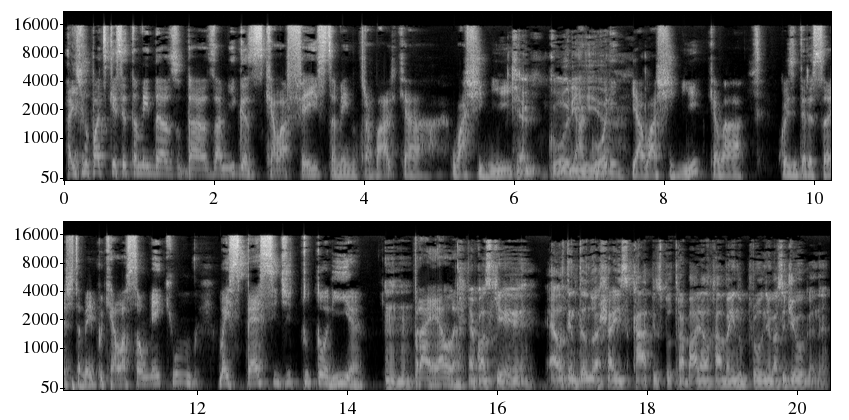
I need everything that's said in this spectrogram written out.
A gente não pode esquecer também das, das amigas que ela fez também no trabalho, que é a Washimi. Que é a Gori. A Gori e a Washimi, que é uma coisa interessante também, porque elas são meio que um, uma espécie de tutoria uhum. para ela. É quase que ela tentando achar escapes pro trabalho, ela acaba indo pro negócio de yoga, né?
